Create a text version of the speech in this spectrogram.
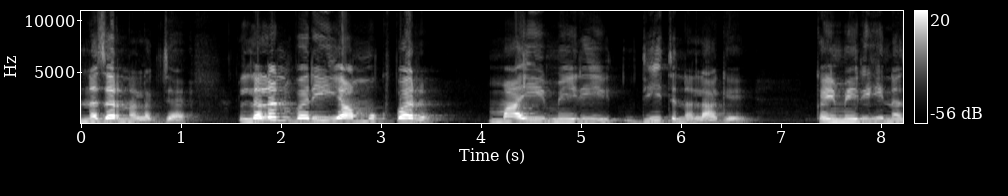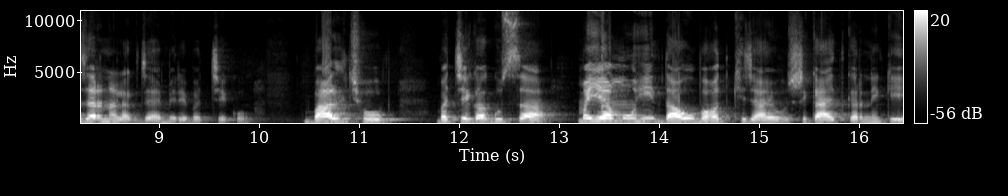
नज़र न लग जाए। ललन वरी या मुख पर माई मेरी दीत न लागे, कहीं मेरी ही नज़र न लग जाए मेरे बच्चे को। बाल छोब, बच्चे का गुस्सा, मैया मोही दाऊ बहुत खिजायो, शिकायत करने के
